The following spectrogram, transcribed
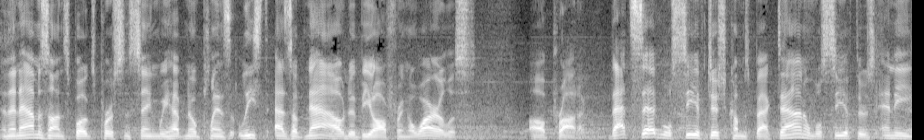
And then Amazon spokesperson saying we have no plans, at least as of now, to be offering a wireless uh, product. That said, we'll see if Dish comes back down, and we'll see if there's any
